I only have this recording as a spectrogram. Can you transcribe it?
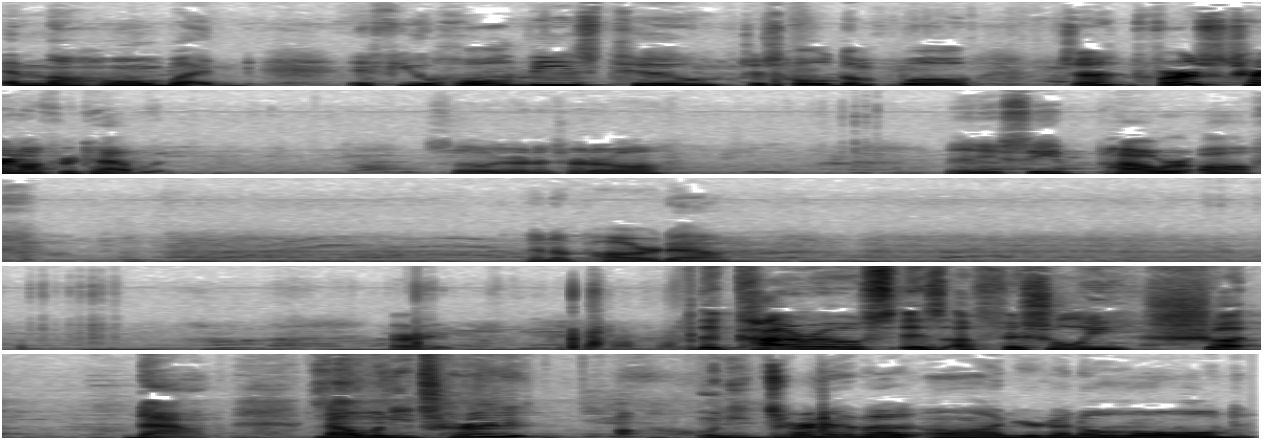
and the home button. If you hold these two, just hold them. Well, just first turn off your tablet. So you're going to turn it off. And you see power off. Gonna power down. Alright. The Kyros is officially shut down. Now when you turn when you turn it back on, you're gonna hold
